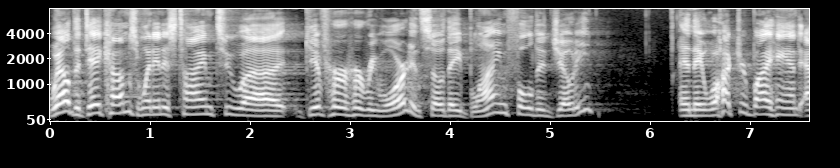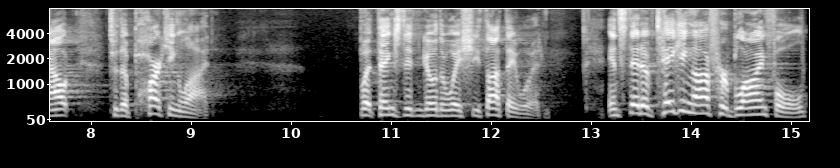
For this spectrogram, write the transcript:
Well, the day comes when it is time to uh, give her her reward, and so they blindfolded Jodee and they walked her by hand out to the parking lot. But things didn't go the way she thought they would. Instead of taking off her blindfold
